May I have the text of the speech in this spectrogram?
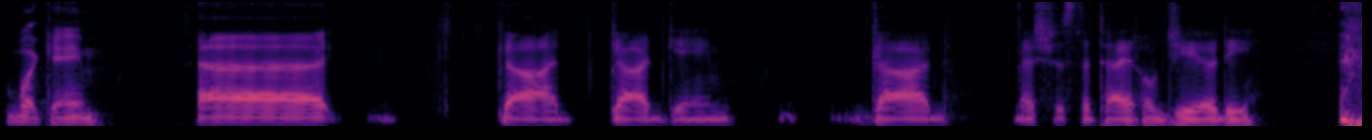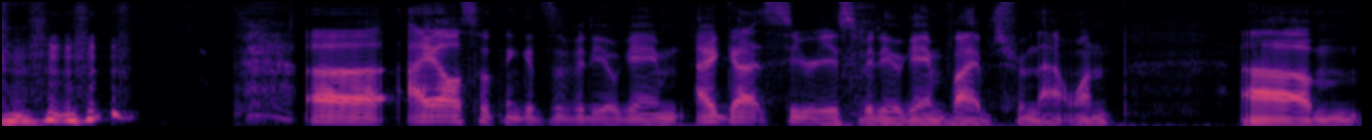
What game? Uh, God, God game, God. That's just the title. God. uh, I also think it's a video game. I got serious video game vibes from that one. Um,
